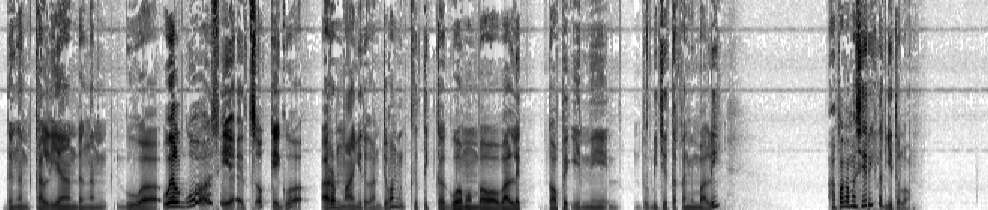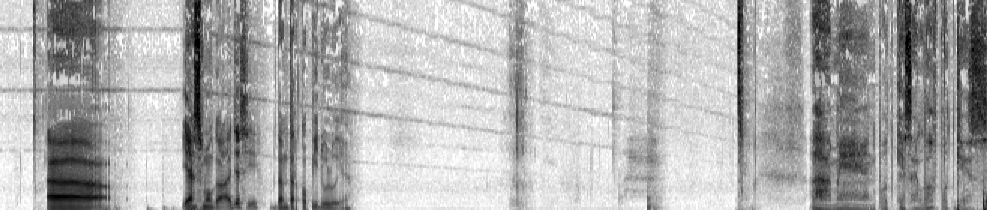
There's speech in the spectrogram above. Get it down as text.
dengan kalian dengan gue well gue sih ya it's okay. Gue I don't mind gitu kan. Cuman ketika gue membawa balik topik ini untuk diceritakan kembali apakah masih relate gitu loh? Uh, ya semoga aja sih. Bentar, kopi dulu ya ah podcast I love podcast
